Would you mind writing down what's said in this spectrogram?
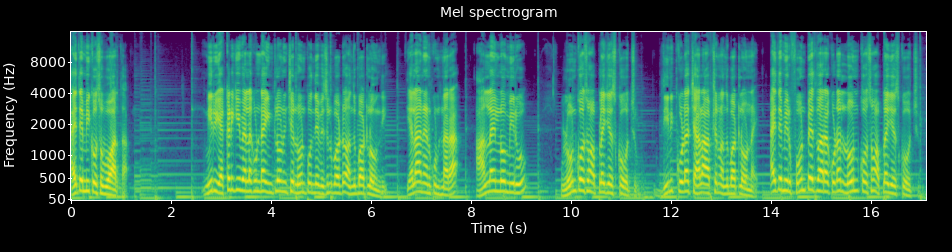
అయితే మీకు శుభవార్త. మీరు ఎక్కడికి వెళ్ళకుండా ఇంట్లో నుంచే లోన్ పొందే వెసులుబాటు అందుబాటులో ఉంది. ఎలా అని అనుకుంటున్నారా? ఆన్లైన్లో మీరు లోన్ కోసం అప్లై చేసుకోవచ్చు. దీనికి కూడా చాలా ఆప్షన్లు అందుబాటులో ఉన్నాయి. అయితే మీరు ఫోన్పే ద్వారా కూడా లోన్ కోసం అప్లై చేసుకోవచ్చు.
